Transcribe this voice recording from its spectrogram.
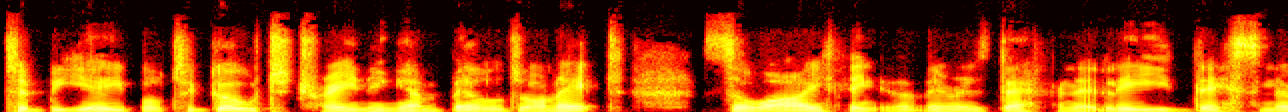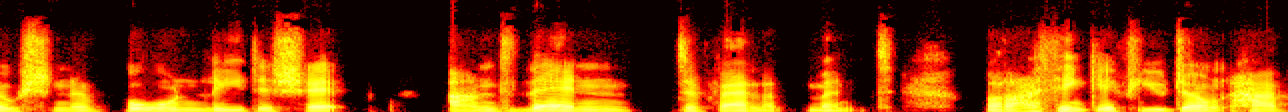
to be able to go to training and build on it. So I think that there is definitely this notion of born leadership and then development. But I think if you don't have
